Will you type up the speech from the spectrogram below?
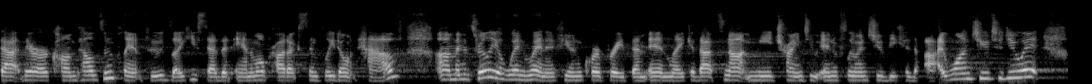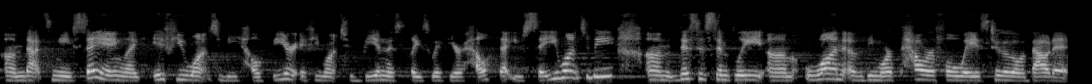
that there are compounds in plant foods, like you said, that animal products simply don't have, um, and it's really a win-win if you incorporate them in. Like that's not me trying to influence you because I want you to do it. Um, that's me saying, like, if you want to be healthy or if you want to be in this place with your health that you say you want to be, um, this is simply um, one of the more powerful ways to go about it.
